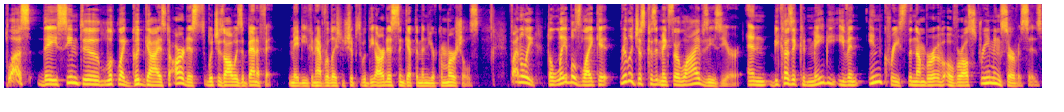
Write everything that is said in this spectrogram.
Plus, they seem to look like good guys to artists, which is always a benefit. Maybe you can have relationships with the artists and get them in your commercials. Finally, the labels like it really just because it makes their lives easier and because it could maybe even increase the number of overall streaming services.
